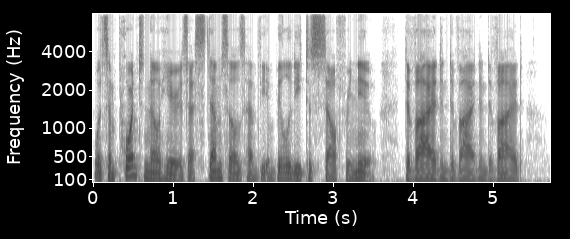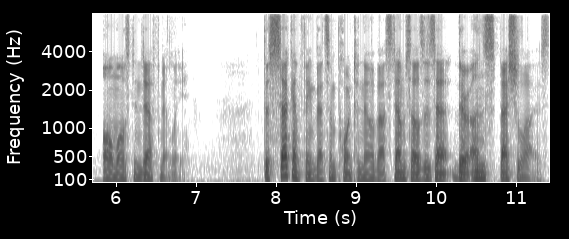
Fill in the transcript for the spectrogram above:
What's important to know here is that stem cells have the ability to self renew, divide and divide and divide almost indefinitely. The second thing that's important to know about stem cells is that they're unspecialized.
